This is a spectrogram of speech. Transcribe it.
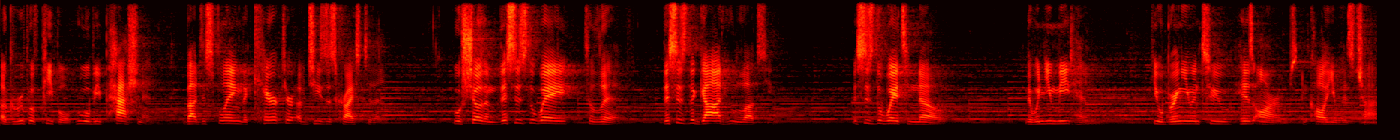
a group of people who will be passionate about displaying the character of Jesus Christ to them, who will show them this is the way to live, this is the God who loves you, this is the way to know that when you meet him, he will bring you into his arms and call you his child.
